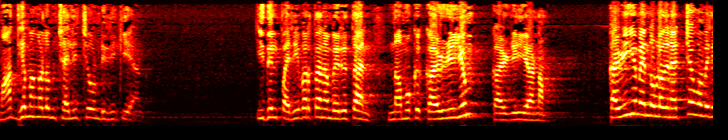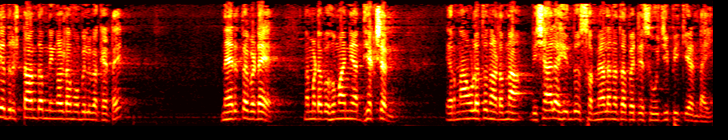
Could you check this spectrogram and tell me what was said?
മാധ്യമങ്ങളും ചലിച്ചുകൊണ്ടിരിക്കുകയാണ്. ഇതിൽ പരിവർത്തനം വരുത്താൻ നമുക്ക് കഴിയും കഴിയണം. കഴിയുമെന്നുള്ളതിന് ഏറ്റവും വലിയ ദൃഷ്ടാന്തം നിങ്ങളുടെ മുമ്പിൽ വെക്കട്ടെ. നേരത്തെ ഇവിടെ നമ്മുടെ ബഹുമാന്യ അധ്യക്ഷൻ എറണാകുളത്ത് നടന്ന വിശാല ഹിന്ദു സമ്മേളനത്തെ പറ്റി സൂചിപ്പിക്കുകയുണ്ടായി.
